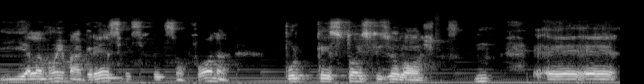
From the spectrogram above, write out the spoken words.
e ela não emagrece nesse efeito sanfona por questões fisiológicas. Hum, é, é,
